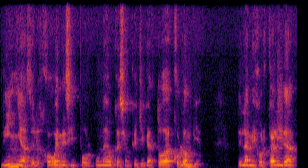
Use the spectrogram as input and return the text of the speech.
niñas, de los jóvenes y por una educación que llegue a toda Colombia, de la mejor calidad,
